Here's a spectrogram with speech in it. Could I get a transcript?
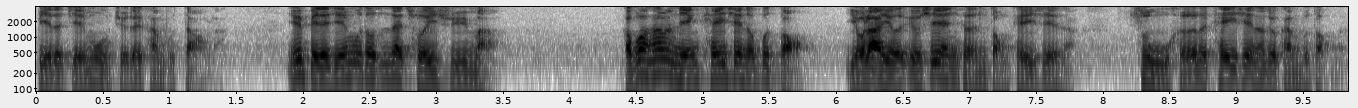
别的节目绝对看不到了，因为别的节目都是在吹嘘嘛，搞不好他们连 K 线都不懂。有啦，有有些人可能懂 K 线啊，组合的 K 线那就看不懂了。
